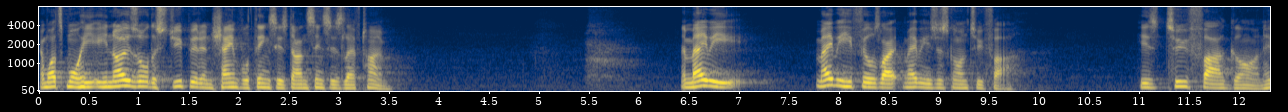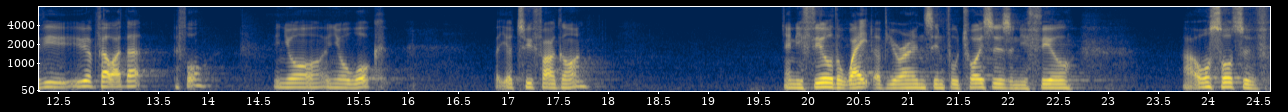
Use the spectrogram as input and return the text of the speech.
And what's more, he, he knows all the stupid and shameful things he's done since he's left home. And maybe, maybe he feels like maybe he's just gone too far. He's too far gone. Have you, you ever felt like that before in your, in your walk? That you're too far gone? And you feel the weight of your own sinful choices and you feel uh, all sorts of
